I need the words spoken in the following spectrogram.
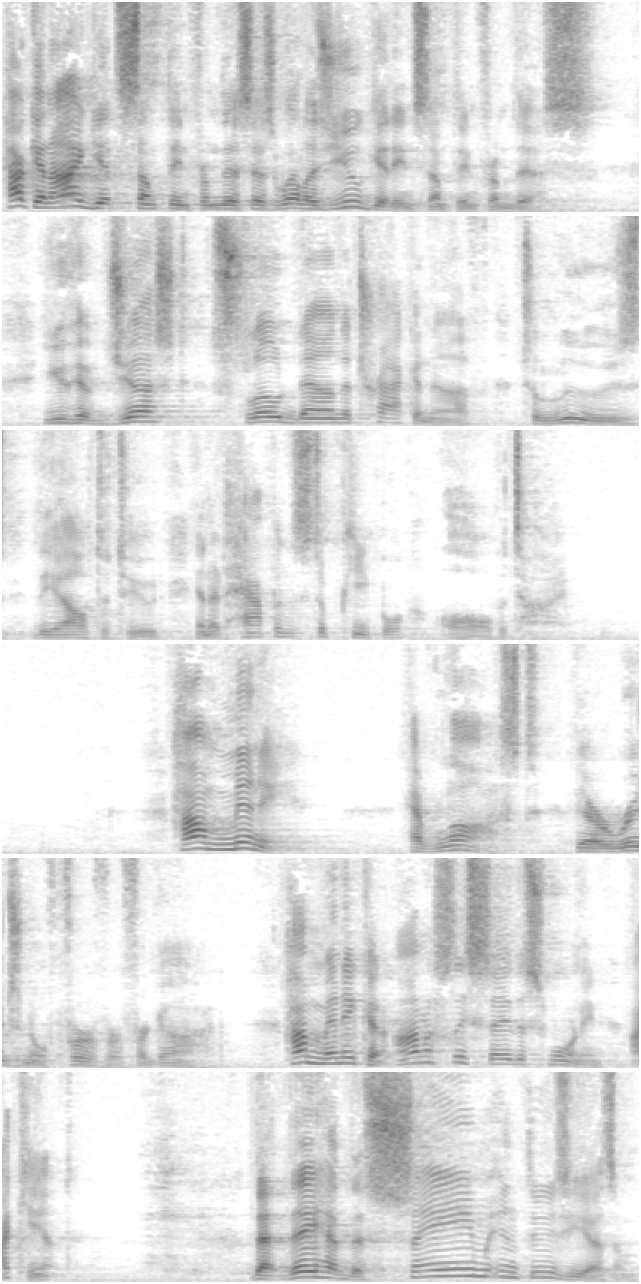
How can I get something from this as well as you getting something from this? You have just slowed down the track enough to lose the altitude, and it happens to people all the time. How many have lost their original fervor for God? How many can honestly say this morning, I can't, that they had the same enthusiasm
